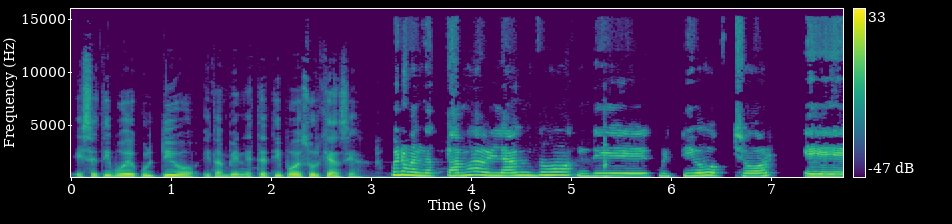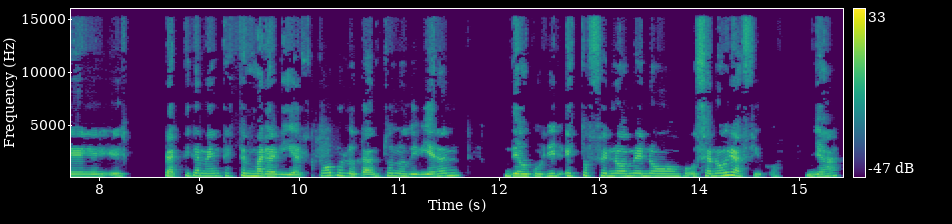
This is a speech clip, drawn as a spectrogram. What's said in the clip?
ese tipo de cultivo y también este tipo de surgencia? Bueno, cuando estamos hablando de cultivo offshore, eh, prácticamente este es mar abierto, por lo tanto no debieran de ocurrir estos fenómenos oceanográficos, ¿ya?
